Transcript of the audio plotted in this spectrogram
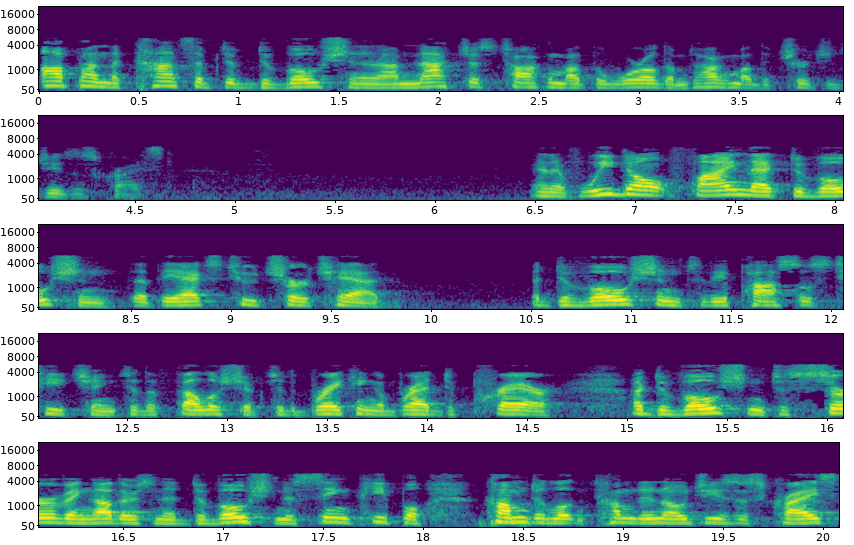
up on the concept of devotion. And I'm not just talking about the world, I'm talking about the church of Jesus Christ. And if we don't find that devotion that the Acts 2 church had, a devotion to the apostles' teaching, to the fellowship, to the breaking of bread, to prayer, a devotion to serving others, and a devotion to seeing people come to, look, come to know Jesus Christ,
